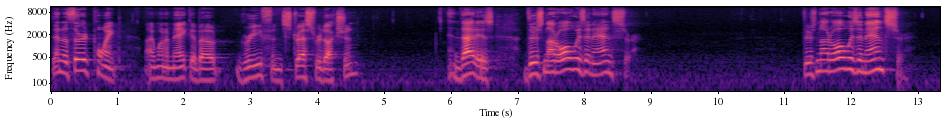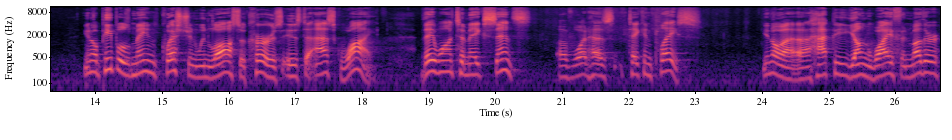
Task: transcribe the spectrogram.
Then a third point I want to make about grief and stress reduction and that is, there's not always an answer. There's not always an answer. You know, people's main question when loss occurs is to ask why. They want to make sense of what has taken place. you know, a, a happy young wife and mother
